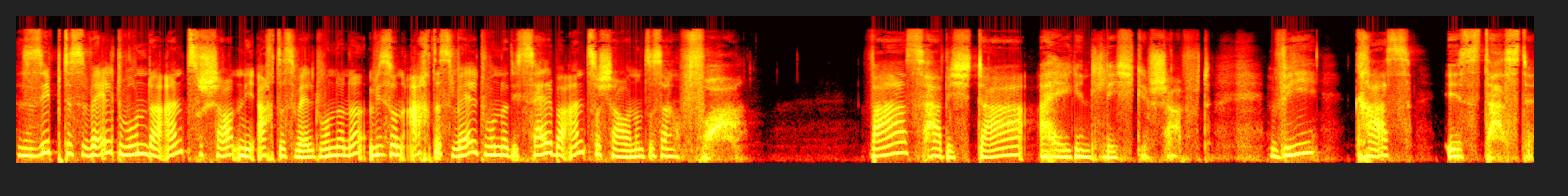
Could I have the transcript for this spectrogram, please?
siebtes Weltwunder anzuschauen, nee, achtes Weltwunder, ne? Wie so ein achtes Weltwunder dich selber anzuschauen und zu sagen, boah, was habe ich da eigentlich geschafft? Wie krass ist das denn?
